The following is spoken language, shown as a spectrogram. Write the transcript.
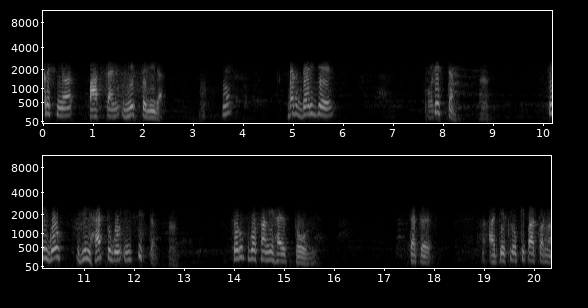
Krishna pastime Nitya Leela. No? But there is a system. Uh, He will go, he will have to go in system. uh, Swarup Goswami has told that uh, आज के श्लोक की पाठ करना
